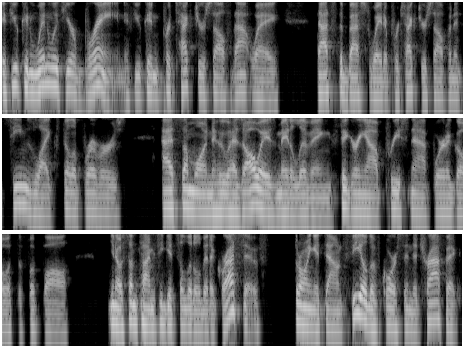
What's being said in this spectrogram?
if you can win with your brain, if you can protect yourself that way, that's the best way to protect yourself. And it seems like Philip Rivers, as someone who has always made a living figuring out pre-snap where to go with the football, you know, sometimes he gets a little bit aggressive throwing it downfield, of course, into traffic,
